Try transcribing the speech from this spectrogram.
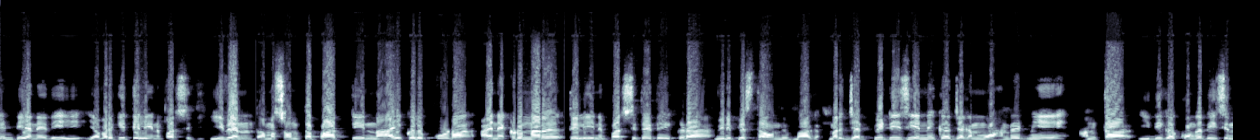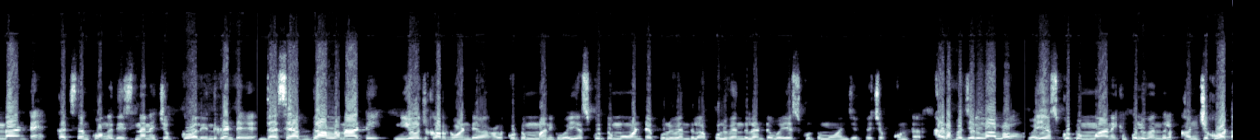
ఏంటి అనేది ఎవరికీ తెలియని పరిస్థితి. ఈవెన్ తమ సొంత పార్టీ నాయకులకు కూడా ఆయన ఎక్కడున్నారో తెలియని పరిస్థితి అయితే ఇక్కడ వినిపిస్తా ఉంది బాగా. మరి జడ్పీటీసీ ఎన్నిక జగన్మోహన్ రెడ్డిని అంత ఇదిగా కొంగదీసిందా అంటే ఖచ్చితంగా కొంగదీసిందని చెప్పుకోవాలి. ఎందుకంటే దశాబ్దాల నాటి నియోజకవర్గం అండి వాళ్ళకు కుటుంబానికి వైఎస్ కుటుంబం అంటే పులివెందుల? పులివెందులు అంటే వైఎస్ కుటుంబం అని చెప్పి చెప్పుకుంటారు. కడప జిల్లాలో వైఎస్ కుటుంబానికి పులివెందుల కంచుకోట.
